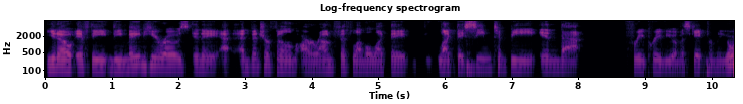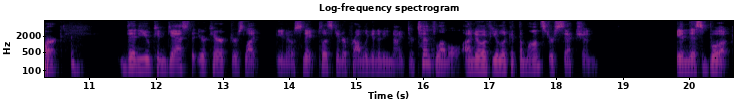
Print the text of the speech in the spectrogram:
you know if the the main heroes in a, a adventure film are around fifth level like they like they seem to be in that free preview of Escape from New York, then you can guess that your characters like you know Snake Plissken are probably going to be ninth or tenth level. I know if you look at the monster section in this book,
